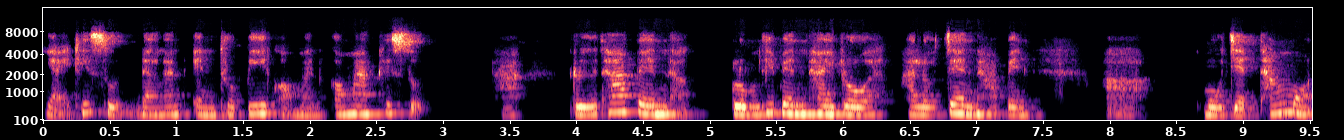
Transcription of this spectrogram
ใหญ่ที่สุด ดังนั้นเอนโทรปีของมันก็มากที่สุดนะคะหรือถ้าเป็นกลุ่มที่เป็นไฮโดรฮาโลเจนนะคะเป็น หมู่เจ็ดทั้งหมด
